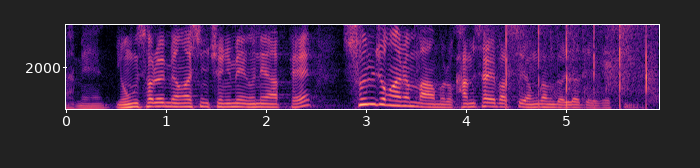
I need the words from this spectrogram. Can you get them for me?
아멘. 용서를 명하신 주님의 은혜 앞에 순종하는 마음으로 감사의 박수 영광 돌려드리겠습니다.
